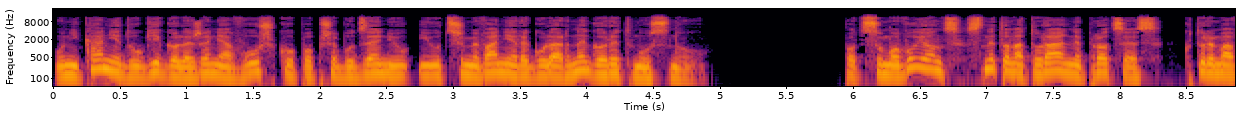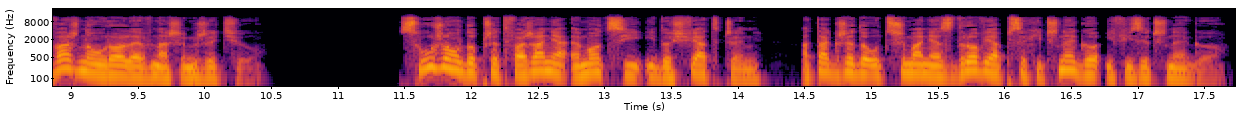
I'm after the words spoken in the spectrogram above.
unikanie długiego leżenia w łóżku po przebudzeniu i utrzymywanie regularnego rytmu snu. Podsumowując, sny to naturalny proces, który ma ważną rolę w naszym życiu. Służą do przetwarzania emocji i doświadczeń, a także do utrzymania zdrowia psychicznego i fizycznego.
